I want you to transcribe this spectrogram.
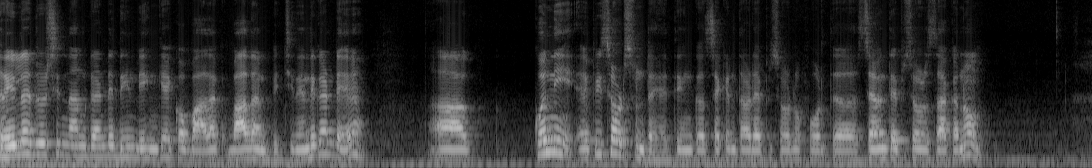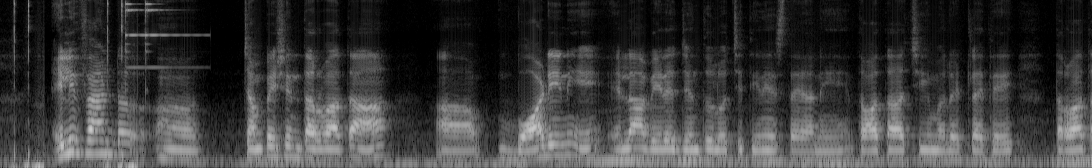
ట్రైలర్ చూసిన దానికంటే దీంట్లో ఇంకా ఎక్కువ బాధ బాధ అనిపించింది. ఎందుకంటే కొన్ని ఎపిసోడ్స్ ఉంటాయి. I think second third episode fourth seventh episodes దాకాను. ఎలిఫెంట్ చంపేసిన తర్వాత బాడీని ఎలా వేరే జంతువులు వచ్చి తినేస్తాయని తర్వాత చీమలు ఎట్లయితే తర్వాత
